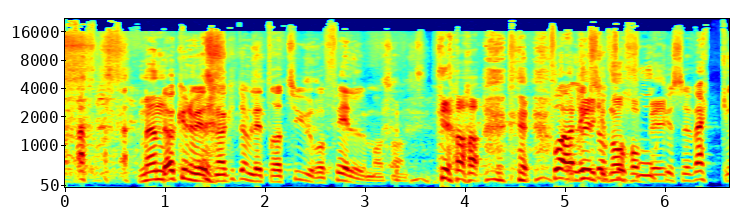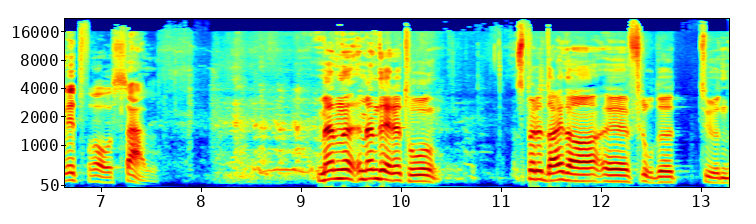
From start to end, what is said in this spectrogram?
Men Da kunne vi snakket om litteratur og film og sånt. ja, For liksom få fokuset vekk litt fra oss selv. Men, men dere to, spørre deg da, eh, Frode Tun,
